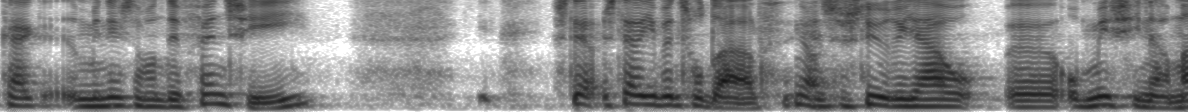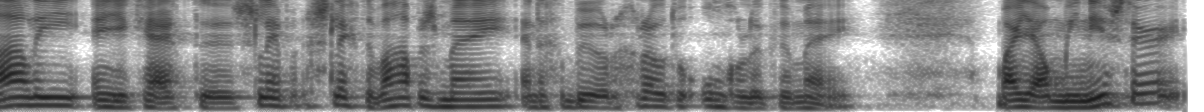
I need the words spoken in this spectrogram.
kijk, minister van Defensie... Stel, stel je bent soldaat en ze sturen jou uh, op missie naar Mali... en je krijgt uh, slechte wapens mee en er gebeuren grote ongelukken mee. Maar jouw minister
